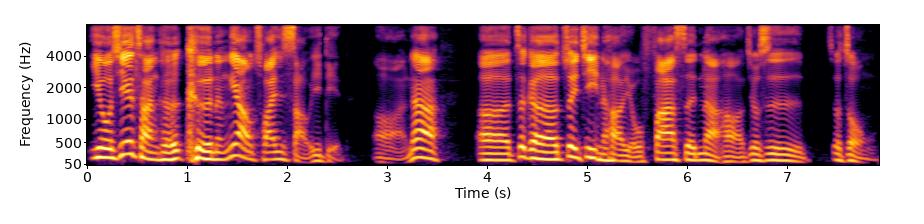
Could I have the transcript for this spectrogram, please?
有些场合可能要穿少一点啊。那呃，这个最近哈有发生了哈，就是这种。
